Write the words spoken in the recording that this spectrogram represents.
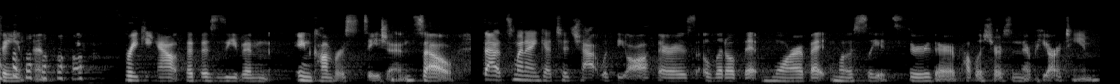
faint and freaking out that this is even in conversation. So that's when I get to chat with the authors a little bit more, but mostly it's through their publishers and their PR team.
